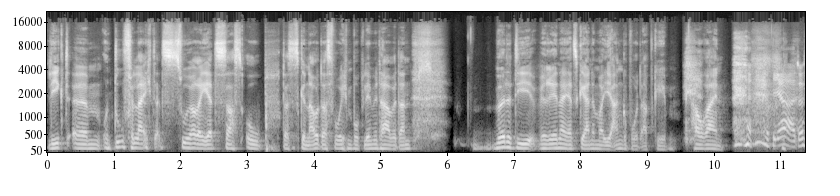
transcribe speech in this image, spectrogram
liegt ähm, und du vielleicht als Zuhörer jetzt sagst, oh, pff, das ist genau das, wo ich ein Problem mit habe, dann würde die Verena jetzt gerne mal ihr Angebot abgeben. Hau rein. ja, dann,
